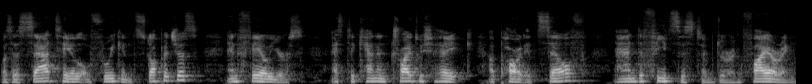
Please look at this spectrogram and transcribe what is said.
was a sad tale of frequent stoppages and failures as the cannon tried to shake apart itself and the feed system during firing.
